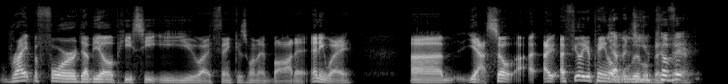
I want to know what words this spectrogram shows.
right before WLPC EU, I think, is when I bought it. Anyway, um, yeah. So I, I feel you're paying Yeah, a but do little you bit covet? there.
